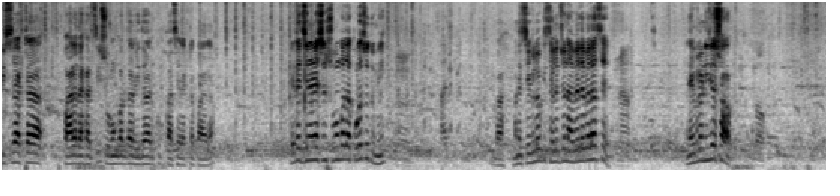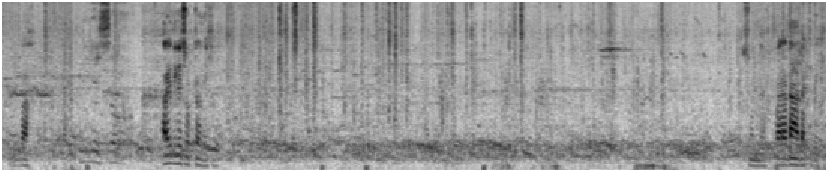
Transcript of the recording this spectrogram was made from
বিশ্বের একটা পায়রা দেখাচ্ছি। শুভঙ্করদার হৃদয়ের খুব কাছের একটা পায়রা। এদের জেনারেশন শুভঙ্করদা করেছ তুমি? বাহ মানে সেগুলো কি সেলের জন্য অ্যাভেলেবেল আছে? না। মানে এগুলো নিজের শখ। বাহ। আরেকদিকে চোখটা দেখি। সুন্দর ডানাটা একটু দেখি।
